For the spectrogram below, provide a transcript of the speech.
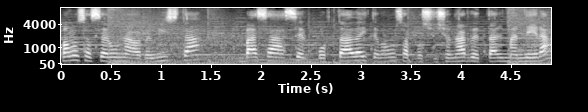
vamos a hacer una revista, vas a hacer portada y te vamos a posicionar de tal manera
